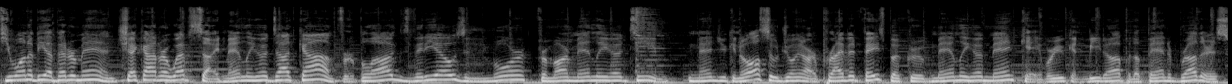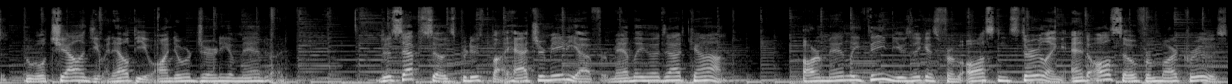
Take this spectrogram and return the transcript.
If you want to be a better man, check out our website, manlyhood.com, for blogs, videos, and more from our Manlyhood team. And you can also join our private Facebook group, Manlyhood Man Cave, where you can meet up with a band of brothers who will challenge you and help you on your journey of manhood. This episode is produced by Hatcher Media for manlyhood.com. Our manly theme music is from Austin Sterling and also from Mark Cruz.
